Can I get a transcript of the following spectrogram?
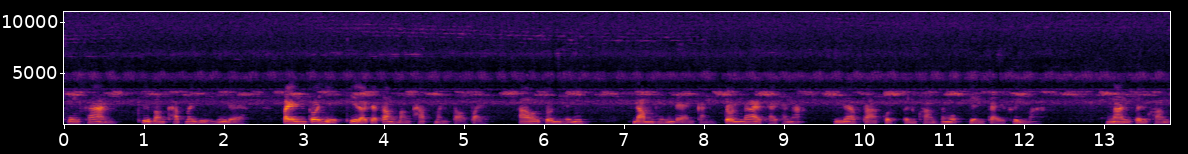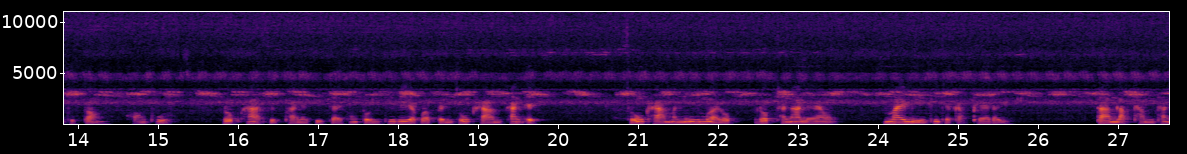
ฟุ้งซ่าน ที่บังคับไม่อยู่นี่แหละเป็นตัวเหตุที่เราจะต้องบังคับมันต่อไป เอาจนเห็นดำเห็นแดงกัน จนได้ชัยชนะ แล้วปรากฏเป็นความสงบเย็นใจขึ้นมา นั่นเป็นความถูกต้องของผู้รบฆ่าศึกภายในจิตใจของตนที่เรียกว่าเป็นสงครามชั้นเอกสงครามอันนี้เมื่อรบรบชนะแล้ว ไม่มีที่จะกลับแพ้ได้อีก ตามหลักธรรมท่าน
